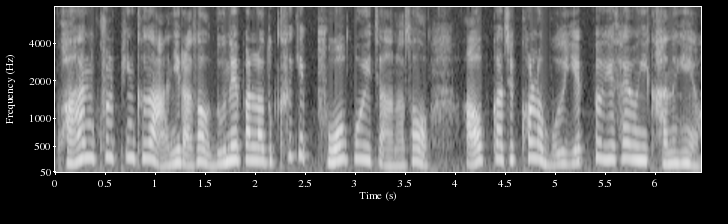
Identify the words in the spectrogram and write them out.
과한 쿨 핑크가 아니라서 눈에 발라도 크게 부어 보이지 않아서 아홉 가지 컬러 모두 예쁘게 사용이 가능해요.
